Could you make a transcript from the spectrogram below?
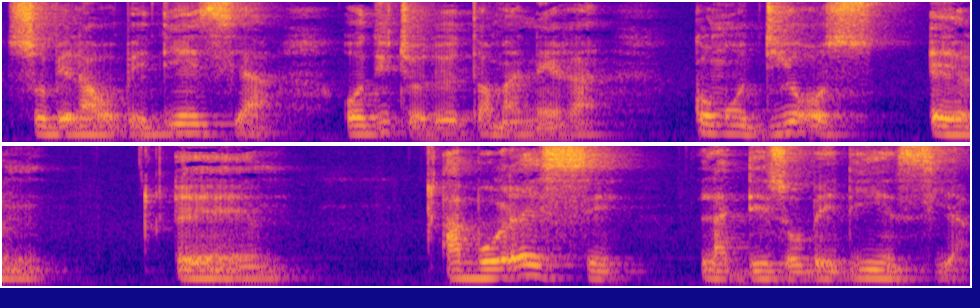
sobre la obediencia, o dicho de otra manera, como Dios eh, eh, aborrece la desobediencia.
